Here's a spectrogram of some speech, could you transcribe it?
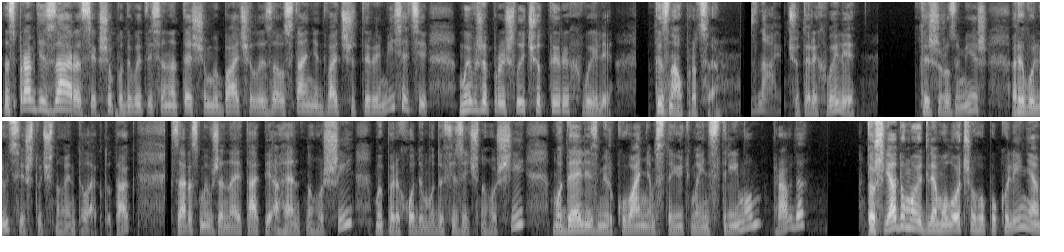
Насправді, зараз, якщо подивитися на те, що ми бачили за останні 24 місяці, ми вже пройшли чотири хвилі. Ти знав про це? Знаю. Чотири хвилі. Ти ж розумієш революції штучного інтелекту, так? Зараз ми вже на етапі агентного ші, ми переходимо до фізичного ші, моделі з міркуванням стають мейнстрімом, правда? Тож я думаю, для молодшого покоління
